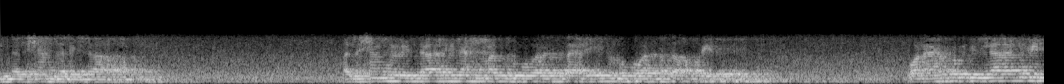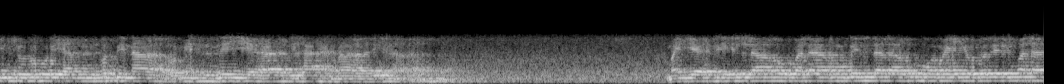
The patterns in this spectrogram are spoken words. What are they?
إن الحمد لله. الحمد لله نحمده ونستعينه ونستغفره. ونعوذ بالله من شرور أنفسنا ومن سيئات أعمالنا. من يهده الله فلا مضل له ومن يضلل فلا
